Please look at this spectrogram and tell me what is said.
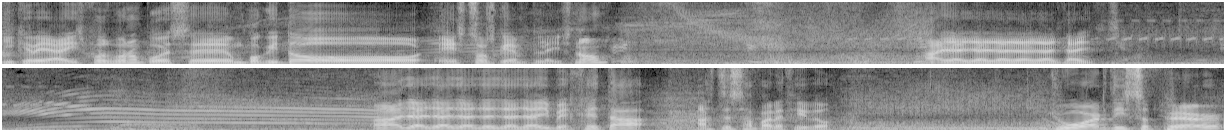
y que veáis, pues bueno, pues eh, un poquito estos gameplays, ¿no? Ay, ay, ay, ay, ay, ay, ay. Ay, ay, ay, ay, ay, ay, Vegeta, has desaparecido. You are disappear.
